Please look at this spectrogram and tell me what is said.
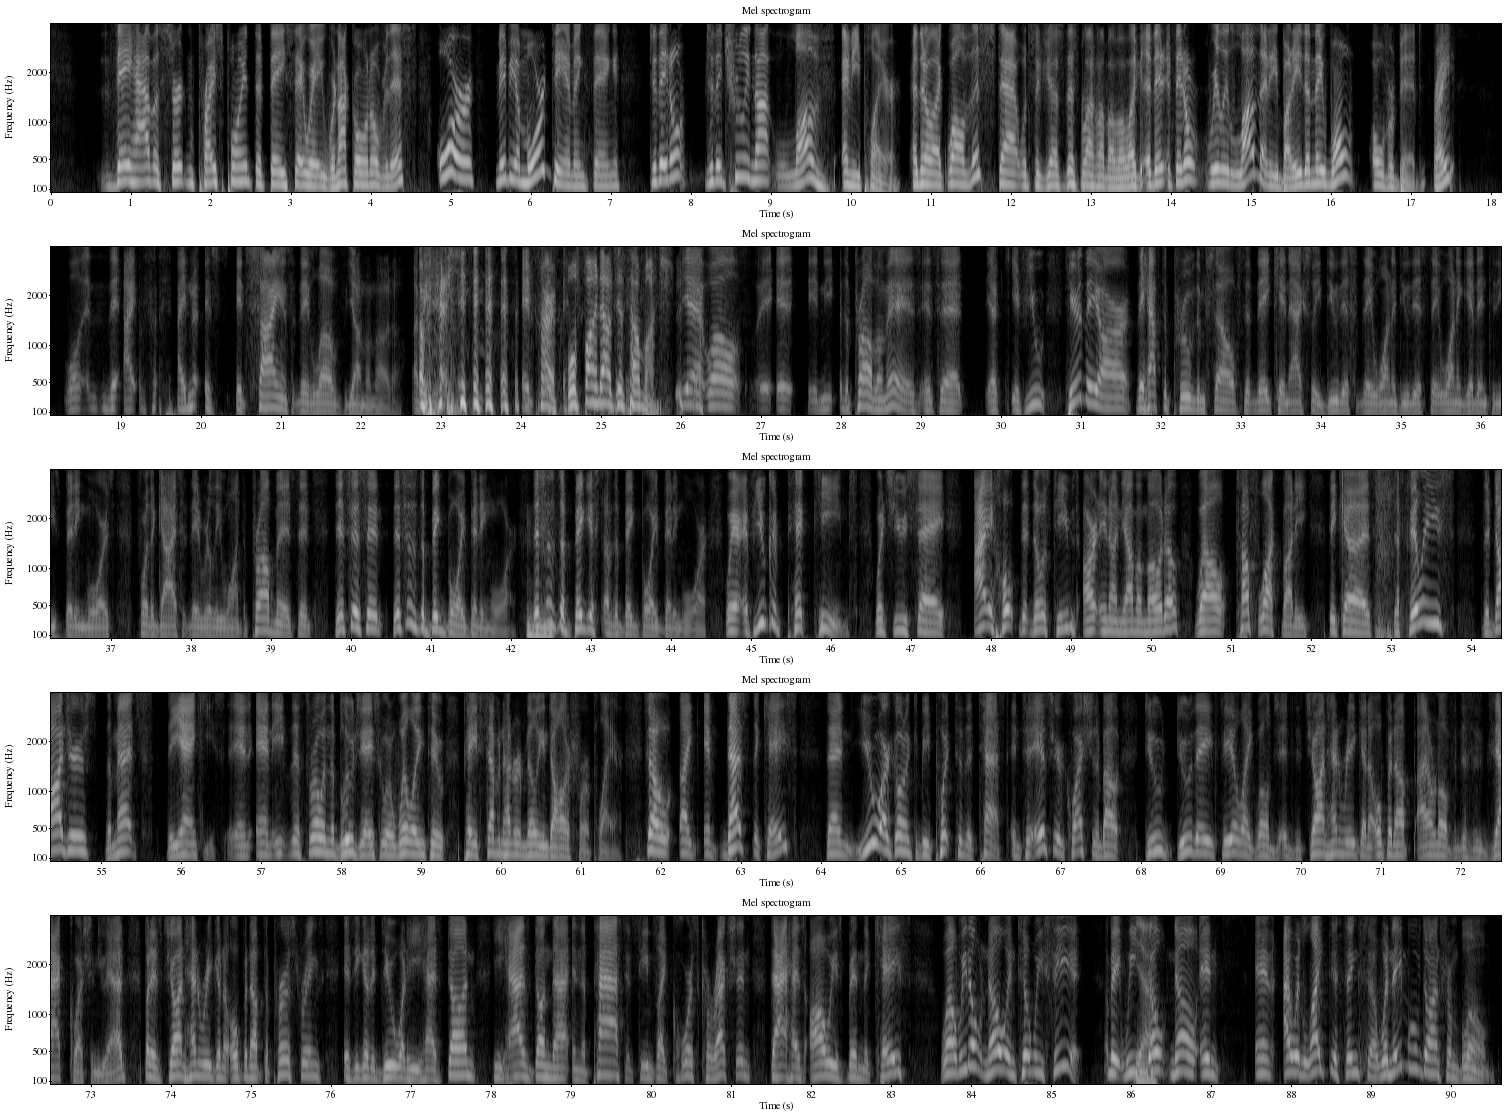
they have a certain price point that they say, wait, we're not going over this? Or maybe a more damning thing, do they don't do they truly not love any player? And they're like, well, this stat would suggest this, blah, blah, blah, blah. Like, if they, if they don't really love anybody, then they won't overbid, right? Well, they, I, I know it's it's science that they love Yamamoto. I mean, it's, it's, it's, right, it's- we'll find out just how much. yeah. Well, it, it, it, the problem is, is that if you here they are they have to prove themselves that they can actually do this they want to do this they want to get into these bidding wars for the guys that they really want the problem is that this isn't this is the big boy bidding war mm-hmm. this is the biggest of the big boy bidding war where if you could pick teams which you say I hope that those teams aren't in on Yamamoto. Well, tough luck, buddy, because the Phillies, the Dodgers, the Mets, the Yankees, and and throw in the Blue Jays who are willing to pay seven hundred million dollars for a player. So, like, if that's the case, then you are going to be put to the test. And to answer your question about do do they feel like well is John Henry going to open up? I don't know if this is exact question you had, but is John Henry going to open up the purse strings? Is he going to do what he has done? He has done that in the past. It seems like course correction that has always been the case. Well, we don't know until we see it. I mean, we yeah. don't know, and and I would like to think so. When they moved on from Bloom,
